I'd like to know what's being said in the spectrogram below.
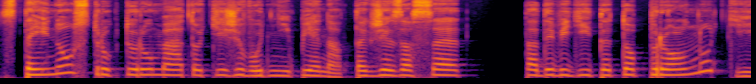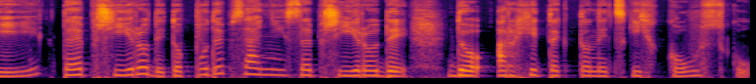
Stejnou strukturu má totiž vodní pěna, takže zase tady vidíte to prolnutí té přírody, to podepsání se přírody do architektonických kousků.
